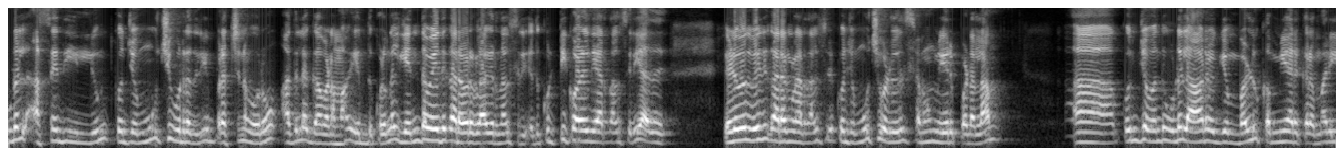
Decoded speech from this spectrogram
உடல் அசதியிலையும் கொஞ்சம் மூச்சு விடுறதுலையும் பிரச்சனை வரும். அதில் கவனமாக இருந்து கொள்ளுங்கள். எந்த வயதுக்காரவர்களாக இருந்தாலும் சரி அது குட்டி குழந்தையா இருந்தாலும் சரி அது எழுபது வயதுக்காரங்களாக இருந்தாலும் சரி கொஞ்சம் மூச்சு விடுறது சிரமம் ஏற்படலாம். கொஞ்சம் வந்து உடல் ஆரோக்கியம் வலு கம்மியாக இருக்கிற மாதிரி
